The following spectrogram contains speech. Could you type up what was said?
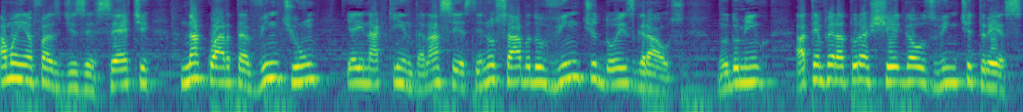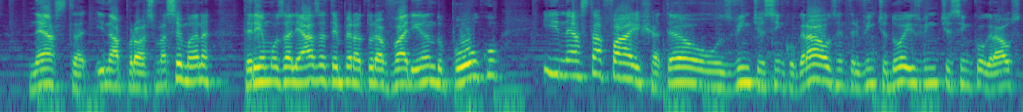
amanhã faz 17, na quarta 21 e aí na quinta, na sexta e no sábado 22 graus. No domingo a temperatura chega aos 23. Nesta e na próxima semana teremos aliás a temperatura variando pouco e nesta faixa até os 25 graus, entre 22 e 25 graus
